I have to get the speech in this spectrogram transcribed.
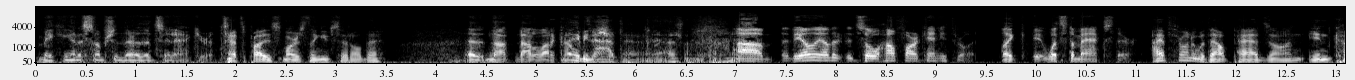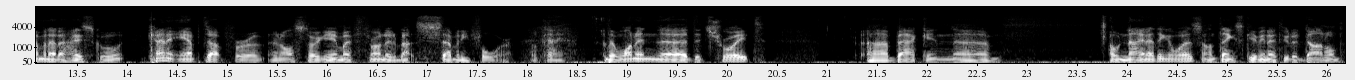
making an assumption there that's inaccurate? That's probably the smartest thing you've said all day. Uh, not not a lot of competition. Maybe not. Uh, yeah, that's not the um, the only other. So how far can you throw it? Like, it, what's the max there? I've thrown it without pads on in coming out of high school. Kind of amped up for a, an All Star game. I've thrown it about 74. Okay. The one in uh, Detroit uh, back in uh, 09, I think it was, on Thanksgiving, I threw to Donald,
